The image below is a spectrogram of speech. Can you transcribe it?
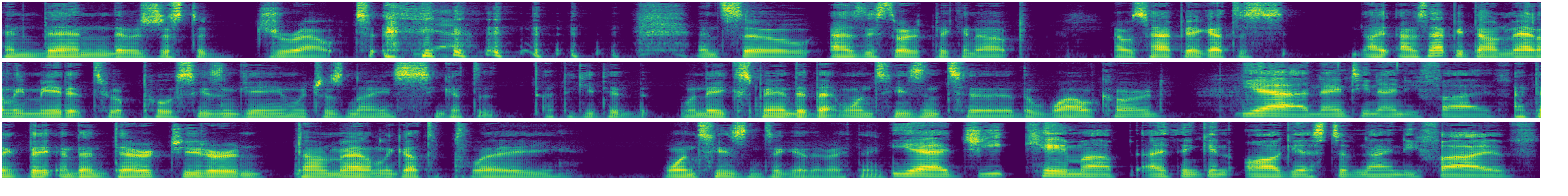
and then there was just a drought. Yeah. and so as they started picking up, I was happy I got to. I I was happy Don Mattingly made it to a postseason game, which was nice. He got the, I think he did when they expanded that one season to the wild card. yeah, 1995. I think they, and then Derek Jeter and Don Mattingly got to play one season together. I think. Yeah, Jeet came up, I think, in August of 95.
